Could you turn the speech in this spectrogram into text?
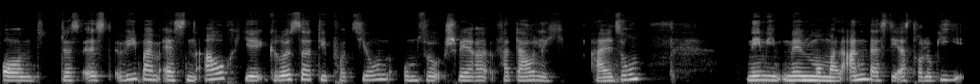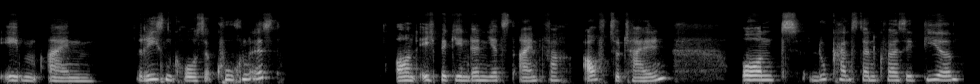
Und das ist wie beim Essen auch, je größer die Portion, umso schwerer verdaulich. Also nehmen wir mal an, dass die Astrologie eben ein riesengroßer Kuchen ist. Und ich beginne dann jetzt einfach aufzuteilen. Und du kannst dann quasi dir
